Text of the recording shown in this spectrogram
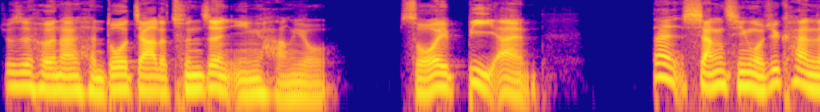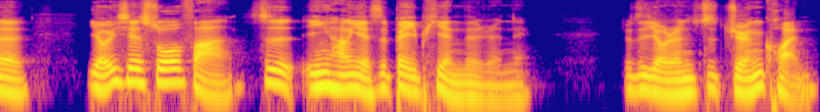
就是河南很多家的村镇银行有所谓弊案，但详情我去看了，有一些说法是银行也是被骗的人呢，就是有人是卷款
